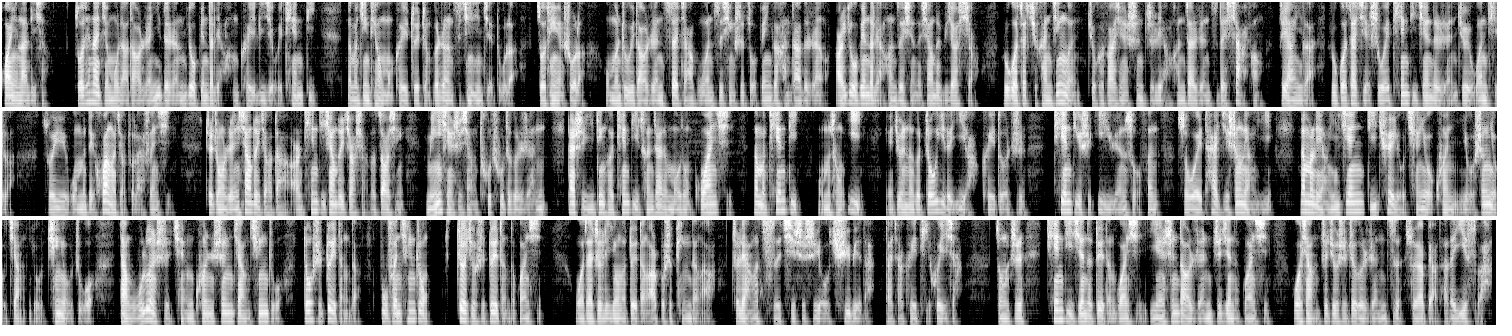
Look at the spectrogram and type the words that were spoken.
欢迎来理想。昨天的节目聊到仁义的人，右边的两横可以理解为天地。那么今天我们可以对整个人字进行解读了。昨天也说了，我们注意到人字的甲骨文字形是左边一个很大的人，而右边的两横则显得相对比较小。如果再去看经文，就会发现甚至两横在人字的下方。这样一来，如果再解释为天地间的人，就有问题了。所以我们得换个角度来分析。这种人相对较大，而天地相对较小的造型，明显是想突出这个人，但是一定和天地存在着某种关系。那么天地，我们从易，也就是那个周易的易啊，可以得知，天地是一元所分。所谓太极生两仪，那么两仪间的确有乾有坤，有升有降，有清有浊。但无论是乾坤升降清浊，都是对等的，不分轻重。这就是对等的关系。我在这里用了对等，而不是平等啊。这两个词其实是有区别的，大家可以体会一下。总之，天地间的对等关系延伸到人之间的关系，我想这就是这个人字所要表达的意思吧。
